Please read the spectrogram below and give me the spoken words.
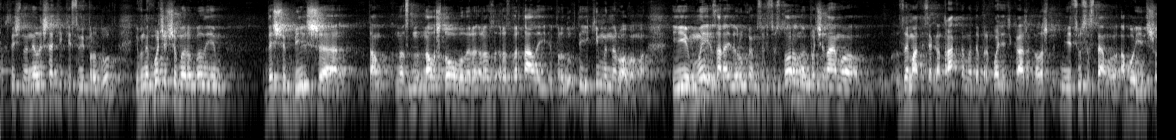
фактично не лише тільки свій продукт, і вони хочуть, щоб ми робили їм дещо більше там налаштовували, розвертали продукти, які ми не робимо. І ми зараз рухаємося в цю сторону і починаємо займатися контрактами, де приходять і кажуть, налаштуйте мені цю систему або іншу.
